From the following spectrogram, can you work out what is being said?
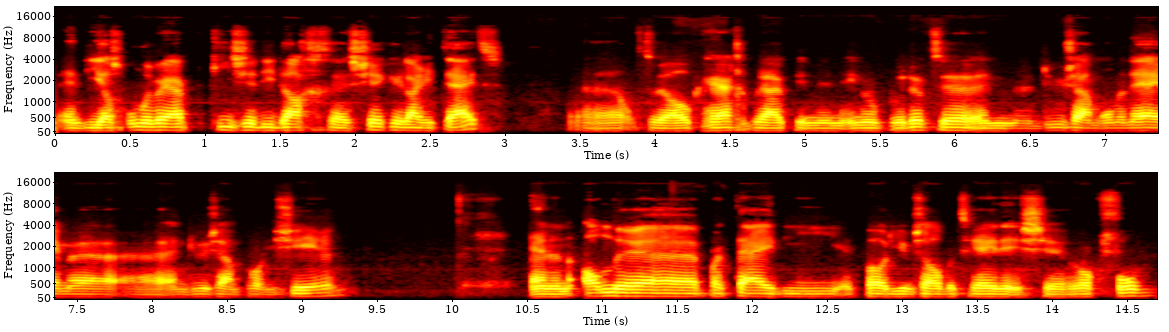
En die als onderwerp kiezen die dag circulariteit. Uh, oftewel ook hergebruik in, in, hun producten en duurzaam ondernemen en duurzaam produceren. En een andere partij die het podium zal betreden is Rockfon.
